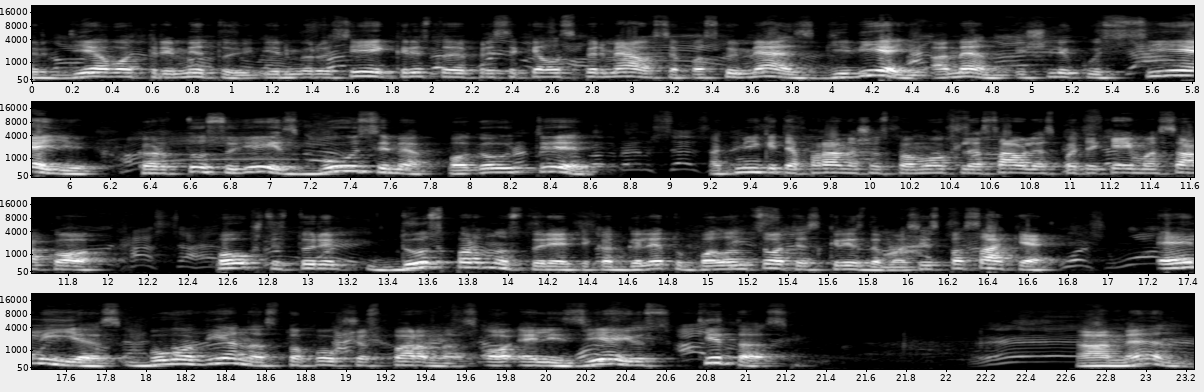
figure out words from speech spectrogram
ir Dievo trimitui ir mirusieji Kristoje prisikels pirmiausia, paskui mes, gyvieji, amen, išlikusieji, kartu su jais būsime pagauti. Atminkite pranašas pamokslę Saulės patekėjimas sako, paukštis turi du sparnus turėti, kad galėtų balansuoti skrisdamas. Jis pasakė, Elijas buvo vienas to paukščio sparnas, o Eliziejus kitas. Amen.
